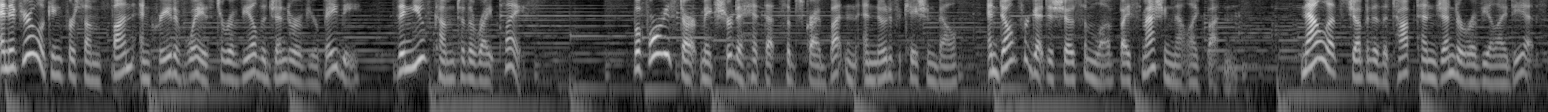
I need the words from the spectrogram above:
And if you're looking for some fun and creative ways to reveal the gender of your baby, then you've come to the right place. Before we start, make sure to hit that subscribe button and notification bell, and don't forget to show some love by smashing that like button. Now let's jump into the top 10 gender reveal ideas.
